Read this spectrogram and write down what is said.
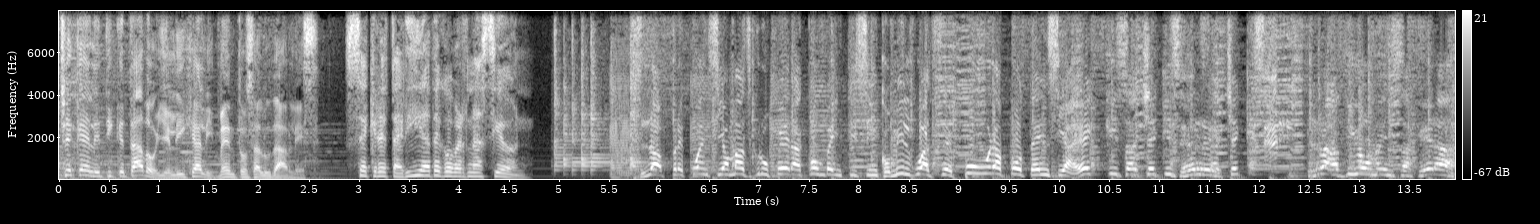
Checa el etiquetado y elige alimentos saludables. Secretaría de Gobernación. La frecuencia más grupera con 25.000 watts de pura potencia. XHXR. Radio Mensajera.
